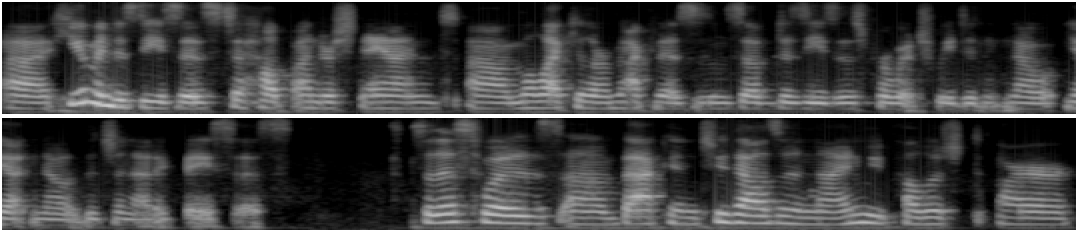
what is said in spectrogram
uh, human diseases to help understand uh, molecular mechanisms of diseases for which we didn't know yet know the genetic basis. So this was um, back in 2009, we published our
